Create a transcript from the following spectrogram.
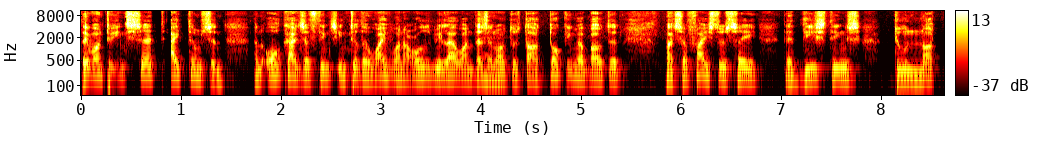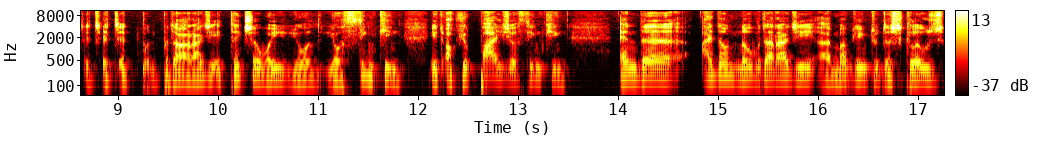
They want to insert items and, and all kinds of things into the wife. When billah, one doesn't want to start talking about it. But suffice to say that these things do not it it, it Raji, it takes away your your thinking it occupies your thinking and uh, I don't know Raji, I'm not going to disclose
